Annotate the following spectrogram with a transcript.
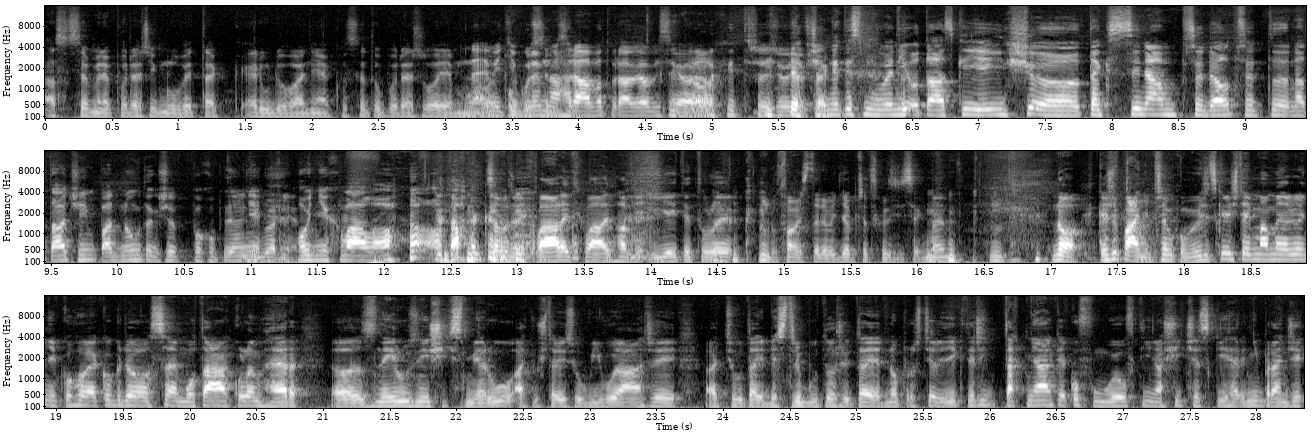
asi se mi nepodaří mluvit tak erudovaně, jako se to podařilo jemu. Ne, my ti budeme nahrávat právě, aby si vypadal chytře, že, že všechny ty smluvené otázky, jejichž uh, text si nám předal před natáčením padnou, takže pochopitelně Výborně. hodně chvála. A tak. Samozřejmě chválit, chválit, hlavně EA tituly. Doufám, že jste neviděl předchozí segment. no, každopádně, Přemku, my vždycky, když tady máme někoho, jako kdo se motá kolem her uh, z nejrůznějších směrů, ať už tady jsou vývojáři, ať jsou tady distributoři, to je jedno, prostě lidi, kteří tak nějak jako fungují v té naší české herní branži,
